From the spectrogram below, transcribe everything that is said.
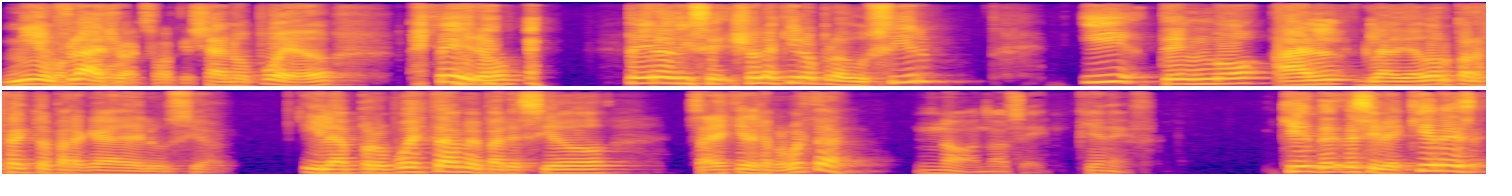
ni en flashbacks, porque ya no puedo, pero, pero dice, yo la quiero producir y tengo al gladiador perfecto para que haga de Lucio. Y la propuesta me pareció, ¿sabes quién es la propuesta? No, no sé, ¿quién es? ¿Quién, decime, ¿quién es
